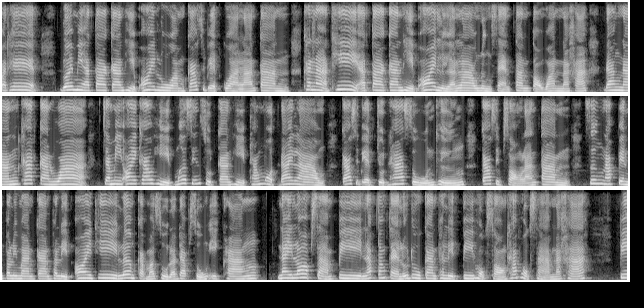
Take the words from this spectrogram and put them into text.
ประเทศ โดยมีอัตราการหีบอ้อยรวม 91 กว่าล้านตัน ขณะที่อัตราการหีบอ้อยเหลือราว 1 0 0 0 0แสนตันต่อวันนะคะ ดังนั้นคาดการว่า จะมีอ้อยเข้าหีบเมื่อสิ้นสุดการหีบทั้งหมดได้ราว 91.50 ถึง 92 ล้านตัน ซึ่งนับเป็นปริมาณการผลิตอ้อยที่เริ่มกลับมาสู่ระดับสูงอีกครั้งในรอบ 3 ปี นับตั้งแต่ฤดูการผลิตปี 62ทับ63 นะคะ ปี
